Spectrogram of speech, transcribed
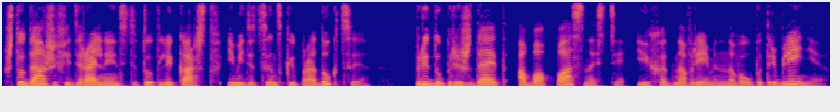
что даже Федеральный институт лекарств и медицинской продукции предупреждает об опасности их одновременного употребления.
